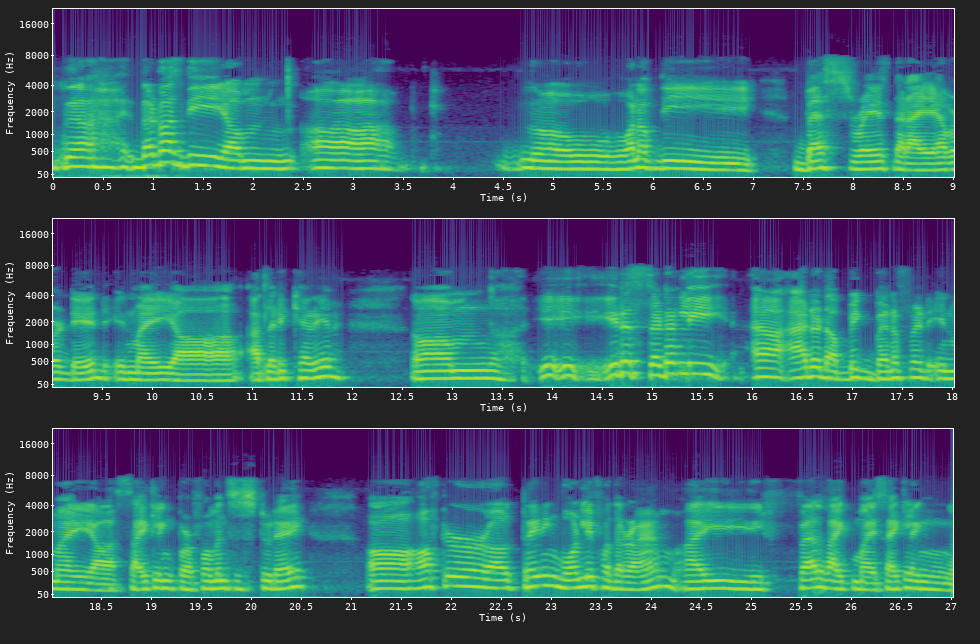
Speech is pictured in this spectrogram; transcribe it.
that was the um, uh, no, one of the best race that I ever did in my uh, athletic career. Um, it, it, has certainly uh, added a big benefit in my uh, cycling performances today. Uh, after uh, training only for the RAAM, I felt like my cycling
